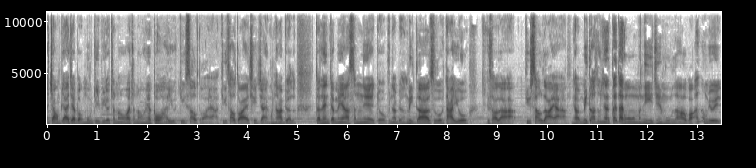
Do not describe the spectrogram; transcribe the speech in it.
အကြောင်းပြချက်ပေါ်မူတည်ပြီးတော့ကျွန်တော်ကကျွန်တော်ရဲ့ဘဝကြီးကိုတိဆောက်သွားရတိဆောက်သွားရဲ့အချိန်ကြရင်ခုနကပြောလို့တလန်တမယာစနစ်တို့ခုနပြောမိသားစုကိုဒါကြီးကိုတိဆောက်လာတိဆောက်လာရမိသားစုနဲ့တိုက်တိုက်ဝင်မနေခြင်းမူလားပေါ့အဲ့လိုမျိုး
